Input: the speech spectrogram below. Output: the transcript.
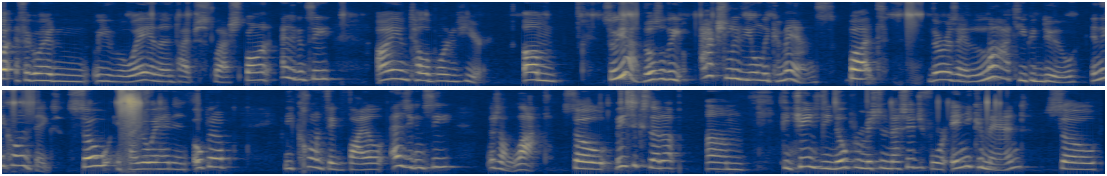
but if I go ahead and leave away and then type slash spawn, as you can see, I am teleported here. Um, so yeah, those are the actually the only commands, but there is a lot you can do in the configs. So if I go ahead and open up the config file, as you can see, there's a lot. So basic setup, um, you can change the no permission message for any command. So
